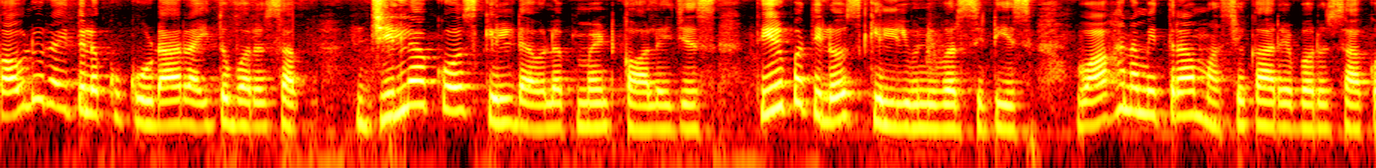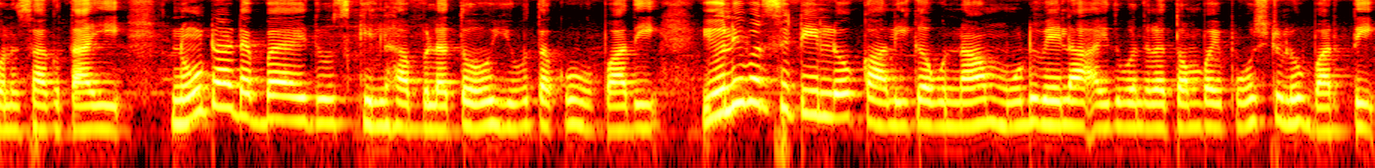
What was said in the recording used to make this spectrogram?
కౌలు రైతులకు కూడా రైతు భరోసా. జిల్లాకో స్కిల్ డెవలప్మెంట్ కాలేజెస్ తిరుపతిలో స్కిల్ యూనివర్సిటీస్ వాహనమిత్ర మత్స్యకార్య భరోసా కొనసాగుతాయి. నూట డెబ్బై ఐదు స్కిల్ హబ్లతో యువతకు ఉపాధి. యూనివర్సిటీల్లో ఖాళీగా ఉన్న మూడు వేల ఐదు వందల తొంభై పోస్టులు భర్తీ.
